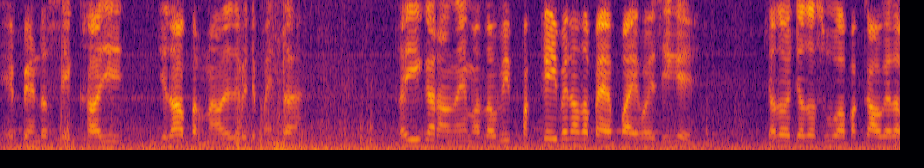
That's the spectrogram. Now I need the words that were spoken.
ਇਹ ਪਿੰਡ ਸੇਖਾ ਜੀ ਜ਼ਿਲ੍ਹਾ ਬਰਨਾਲੇ ਦੇ ਵਿੱਚ ਪੈਂਦਾ ਕਈ ਘਰਾਂ ਨੇ ਮਤਲਬ ਵੀ ਪੱਕੇ ਹੀ ਪਹਿਲਾਂ ਤਾਂ ਪੈਪ ਪਾਏ ਹੋਏ ਸੀਗੇ। ਚਲੋ ਜਦੋਂ ਸੂਆ ਪੱਕਾ ਹੋ ਗਿਆ ਤਾਂ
